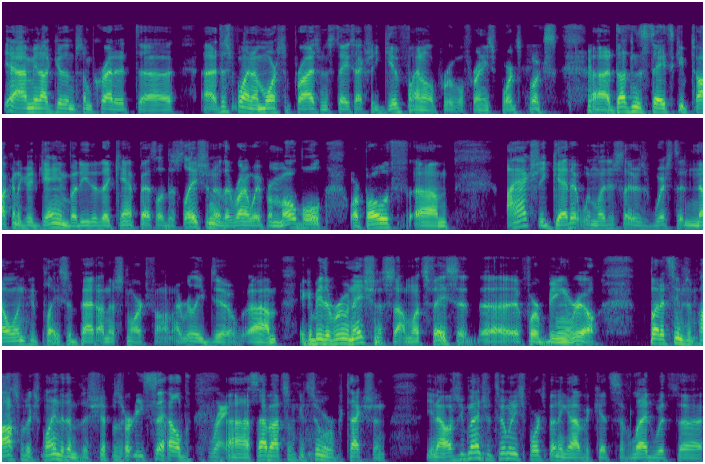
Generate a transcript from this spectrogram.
Yeah, I mean, I'll give them some credit. Uh, at this point, I'm more surprised when states actually give final approval for any sports books. Uh, dozens of states keep talking a good game, but either they can't pass legislation or they run away from mobile or both. Um, I actually get it when legislators wish that no one could place a bet on their smartphone. I really do. Um, it could be the ruination of some. Let's face it, uh, if we're being real but it seems impossible to explain to them the ship has already sailed. Right. Uh, so how about some consumer protection? You know, as you mentioned, too many sports betting advocates have led with uh,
